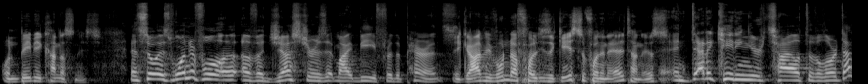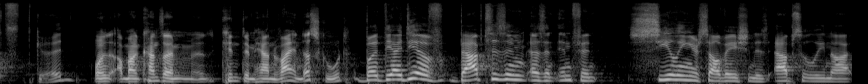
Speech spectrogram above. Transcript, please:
Und ein Baby kann das nicht. And so, as wonderful of a gesture as it might be for the parents, Egal wie wundervoll diese Geste von den Eltern ist, and dedicating your child to the Lord, that's good. und man kann seinem Kind dem Herrn weihen, das ist gut. But the idea of baptism as an infant sealing your salvation is absolutely not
